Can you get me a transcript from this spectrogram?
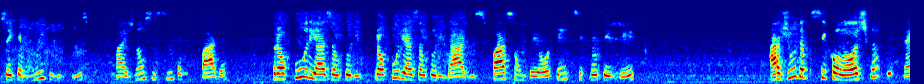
sei que é muito difícil, mas não se sinta culpada, procure as, autoridades, procure as autoridades, faça um BO, tente se proteger. Ajuda psicológica, né?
